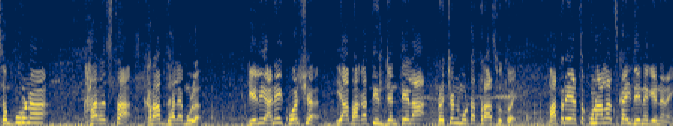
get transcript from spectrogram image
संपूर्ण हा रस्ता खराब झाल्यामुळं गेली अनेक वर्ष या भागातील जनतेला प्रचंड मोठा त्रास होतो आहे मात्र याचं कुणालाच काही देणं घेणं नाही.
